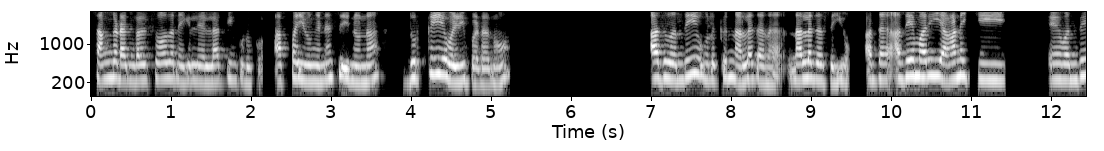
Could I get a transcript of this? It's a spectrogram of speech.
சங்கடங்கள் சோதனைகள் எல்லாத்தையும் கொடுக்கும். அப்ப இவங்க என்ன செய்யணும்னா துர்க்கையை வழிபடணும். அது வந்து இவங்களுக்கு நல்லதான நல்லதை செய்யும். அந்த அதே மாதிரி யானைக்கு வந்து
